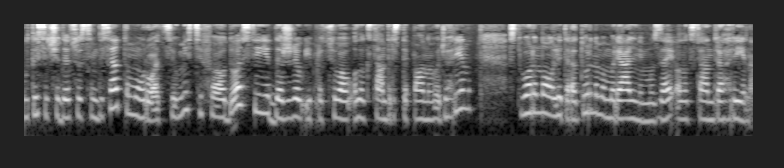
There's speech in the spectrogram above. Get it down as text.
У 1970 році у місті Феодосії, де жив і працював Олександр Степанович Грін, створено літературно-меморіальний музей Олександра Гріна.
